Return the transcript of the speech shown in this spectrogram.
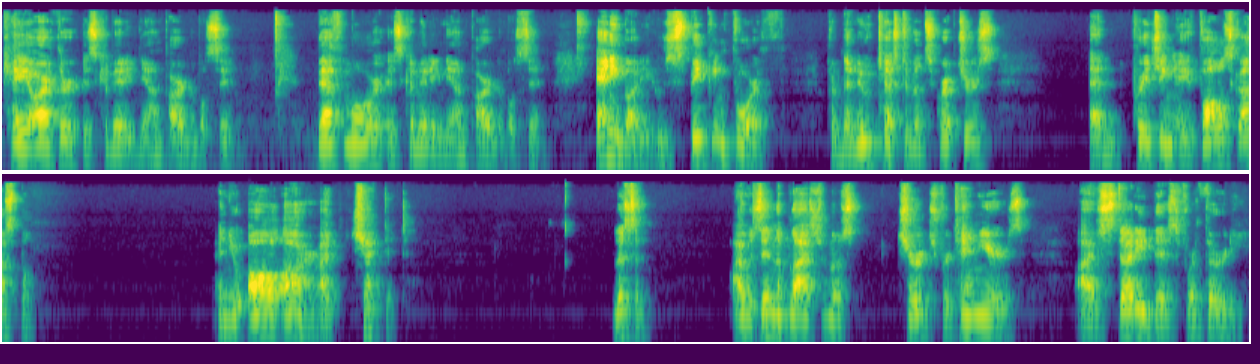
Kay Arthur is committing the unpardonable sin. Beth Moore is committing the unpardonable sin. Anybody who's speaking forth from the New Testament scriptures and preaching a false gospel, and you all are, I checked it. Listen, I was in the blasphemous church for 10 years. I've studied this for 30.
